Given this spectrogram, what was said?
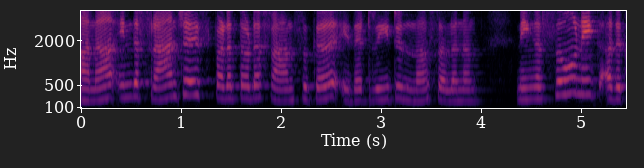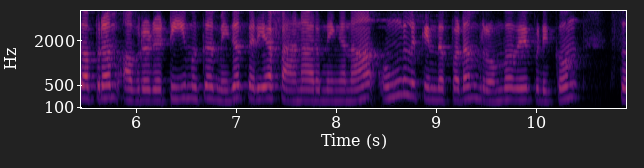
ஆனால் இந்த ஃப்ரான்ச்சைஸ் படத்தோட ஃபேன்ஸுக்கு இதை ட்ரீட்டுன்னு தான் சொல்லணும். நீங்கள் சோனிக் அதுக்கப்புறம் அவரோட டீமுக்கு மிகப்பெரிய ஃபேனாக இருந்தீங்கன்னா உங்களுக்கு இந்த படம் ரொம்பவே பிடிக்கும். ஸோ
